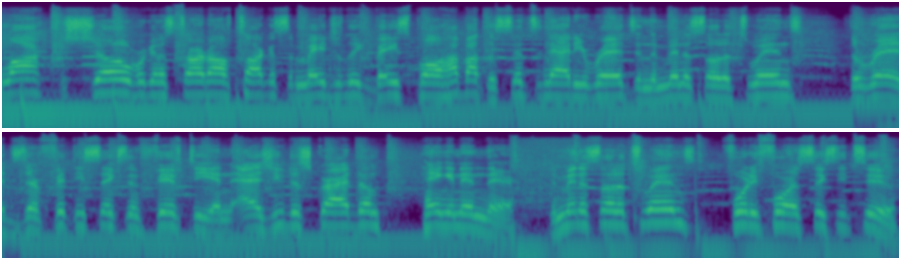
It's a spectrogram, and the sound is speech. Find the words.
lock show. We're going to start off talking some Major League Baseball. How about the Cincinnati Reds and the Minnesota Twins? The Reds, they're 56 and 50, and as you described them, hanging in there. The Minnesota Twins, 44 and 62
